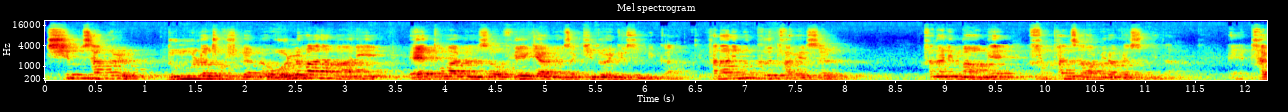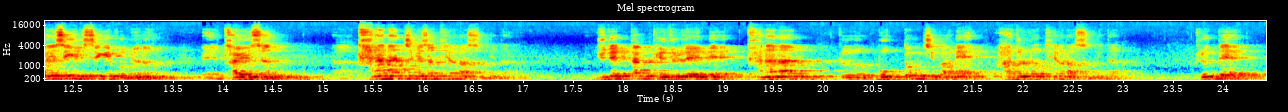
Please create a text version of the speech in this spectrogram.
침상을 눈물로 적시려면 얼마나 많이 애통하면서 회개하면서 기도했겠습니까? 하나님은 그 다윗을 하나님 마음에 합한 사람이라고 했습니다. 예, 다윗의 일생에 보면은 예, 다윗은 어, 가난한 집에서 태어났습니다. 유대 땅 베들레헴의 가난한 그 목동 집안의 아들로 태어났습니다. 그런데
